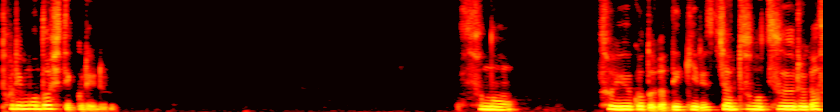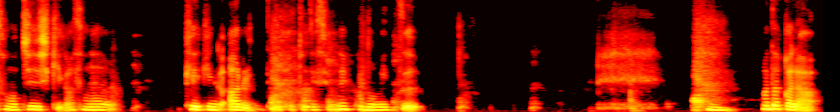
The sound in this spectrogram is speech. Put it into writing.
取り戻してくれる。その、そういうことができる。ちゃんとそのツールが、その知識が、その経験があるっていうことですよね。この3つ。うんまあ、だから、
